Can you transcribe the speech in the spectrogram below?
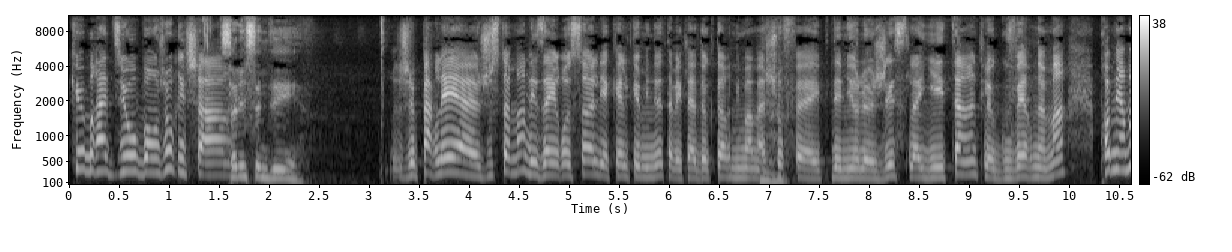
Cube Radio. Bonjour Richard. Salut Cindy. Je parlais euh, justement des aérosols il y a quelques minutes avec la docteure Nima Machouf, euh, épidémiologiste. Là, il est temps que le gouvernement, premièrement,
